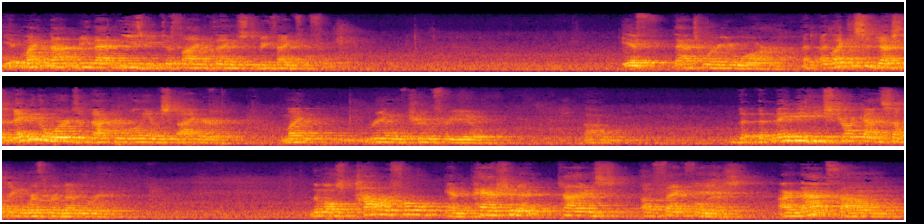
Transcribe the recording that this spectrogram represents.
it might not be that easy to find things to be thankful for if that's where you are, I'd like to suggest that maybe the words of Dr. William Steiger might ring true for you. Um, that, that maybe he struck on something worth remembering. The most powerful and passionate times of thankfulness are not found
